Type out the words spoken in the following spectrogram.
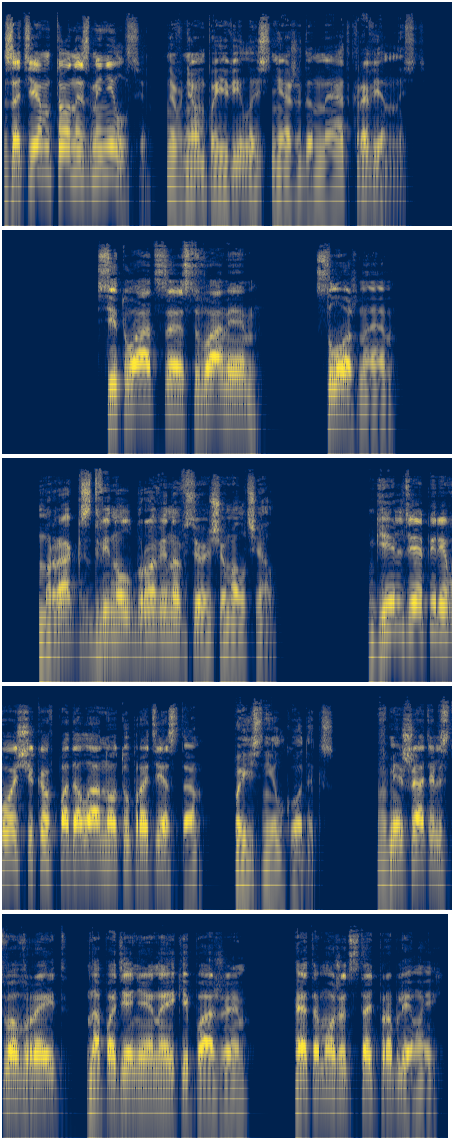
Затем тон изменился, в нем появилась неожиданная откровенность. «Ситуация с вами сложная». Мрак сдвинул брови, но все еще молчал. «Гильдия перевозчиков подала ноту протеста», — пояснил кодекс. «Вмешательство в рейд, нападение на экипажи. Это может стать проблемой».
